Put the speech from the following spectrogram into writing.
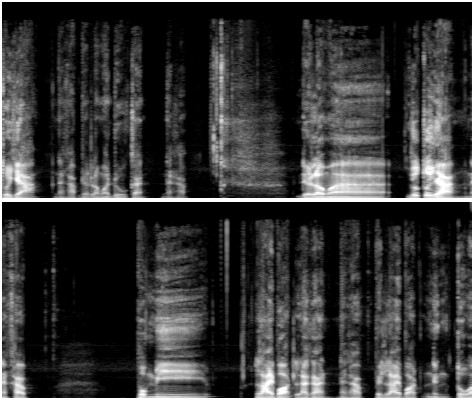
ตัวอย่างนะครับ เดี๋ยวเรามาดูกันนะครับ เดี๋ยวเรามายกตัวอย่างนะครับ ผมมีไลน์บอทแล้วกันนะครับ เป็นไลน์บอทหนึ่งตัว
